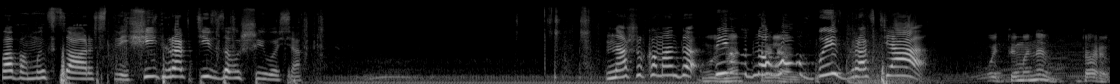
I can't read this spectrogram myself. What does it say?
Папа, ми в царстві. Шість гравців залишилося. Наша команда. Ой, Ти нас одного стріляють. вбив гравця. Ой, ти мене вдарив.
